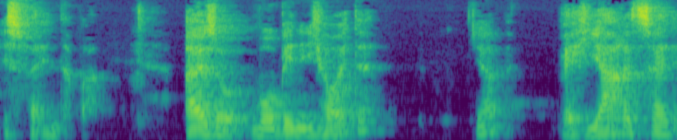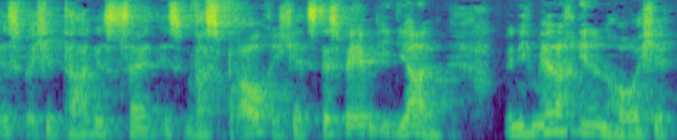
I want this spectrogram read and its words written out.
ist veränderbar. Also, wo bin ich heute? Ja, welche Jahreszeit ist, welche Tageszeit ist, was brauche ich jetzt. Das wäre eben ideal. Wenn ich mehr nach innen horche,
